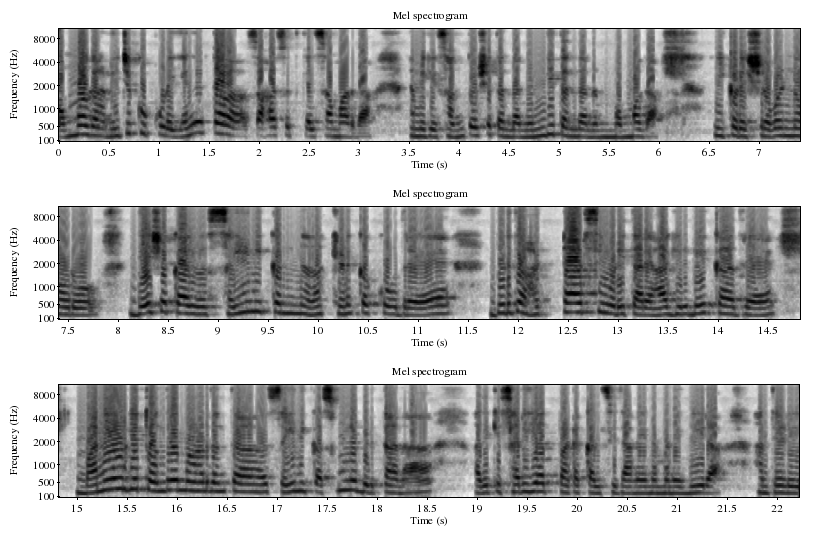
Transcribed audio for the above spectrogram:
ಮೊಮ್ಮಗ ನಿಜಕ್ಕೂ ಕೂಡ ಎಂತ ಸಾಹಸದ ಕೆಲಸ ಮಾಡ್ದ. ನಮಗೆ ಸಂತೋಷ ತಂದ, ನೆಮ್ಮದಿ ತಂದ ನನ್ನ ಮೊಮ್ಮಗ. ಈ ಕಡೆ ಶ್ರವಣ್ಣವರು ದೇಶ ಕಾಯುವ ಸೈನಿಕನ್ನ ಕೆಣಕಕ್ಕೋದ್ರೆ ಬಿಡದ ಹಟ್ಟಾಡ್ಸಿ ಹೊಡಿತಾರೆ. ಹಾಗಿರ್ಬೇಕಾದ್ರೆ ಮನೆಯವ್ರಿಗೆ ತೊಂದರೆ ಮಾಡಿದಂತ ಸೈನಿಕ ಸುಮ್ಮನೆ ಬಿಡ್ತಾನ? ಅದಕ್ಕೆ ಸರಿಯಾದ ಪಾಠ ಕಲಿಸಿದಾನೆ ನಮ್ಮನೆ ವೀರ. ಅಂತೇಳಿ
